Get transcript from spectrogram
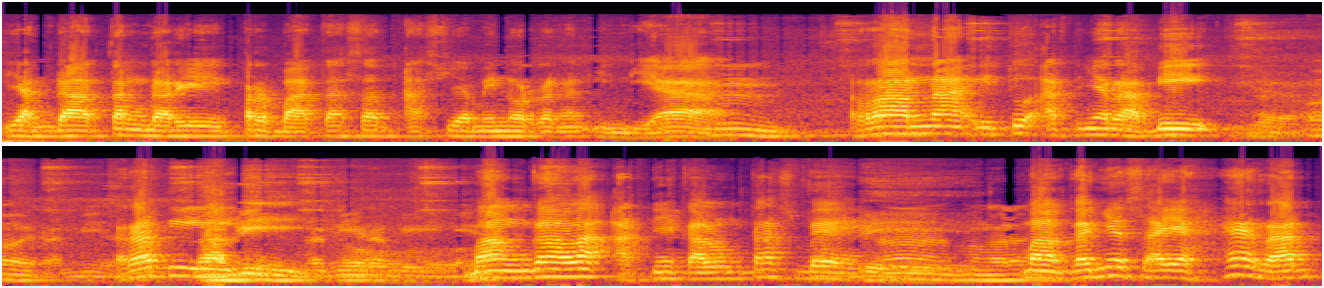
yang datang dari perbatasan Asia Minor dengan India. Hmm. Rana itu artinya rabi. Iya. Oh, Rabi. Rabi. Rabi. Rabi, Oh. Manggala artinya kalung tasbih. Ah. Makanya saya heran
